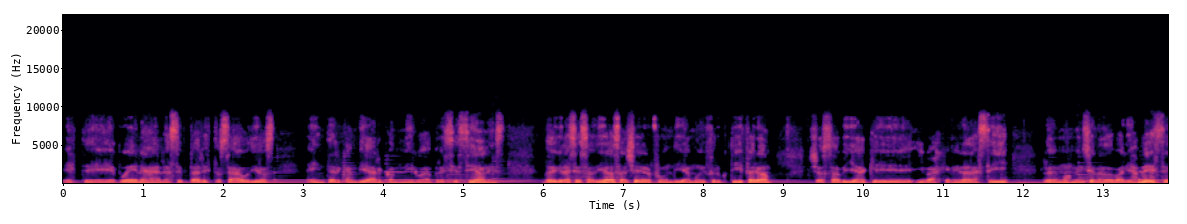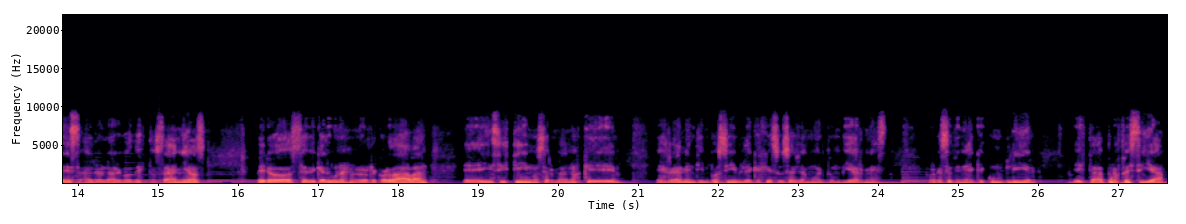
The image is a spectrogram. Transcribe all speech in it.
este, buena al aceptar estos audios e intercambiar conmigo apreciaciones. Doy gracias a Dios, ayer fue un día muy fructífero, yo sabía que iba a generar así, lo hemos mencionado varias veces a lo largo de estos años, pero se ve que algunos no lo recordaban. Eh, insistimos, hermanos, que es realmente imposible que Jesús haya muerto un viernes, porque se tenía que cumplir esta profecía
